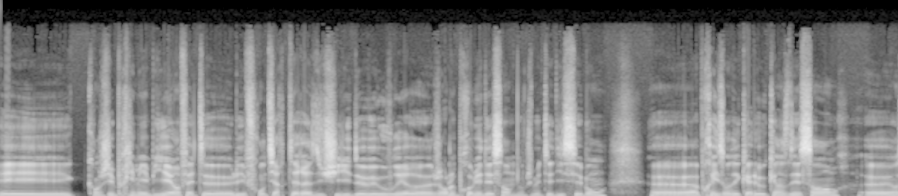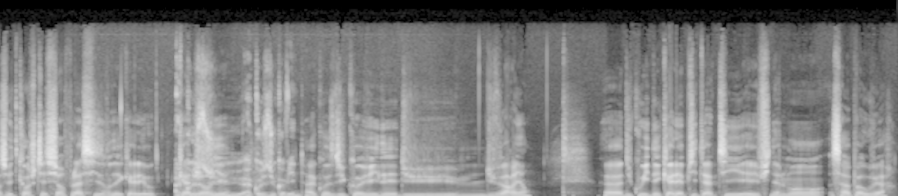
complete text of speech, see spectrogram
Et quand j'ai pris mes billets, en fait, euh, les frontières terrestres du Chili devaient ouvrir euh, genre le 1er décembre. Donc je m'étais dit c'est bon. Euh, après, ils ont décalé au 15 décembre. Ensuite, quand j'étais sur place, ils ont décalé au À 4 cause, janvier du, à cause du Covid? À cause du Covid et du, du variant. Du coup, ils décalaient petit à petit et finalement, ça n'a pas ouvert.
